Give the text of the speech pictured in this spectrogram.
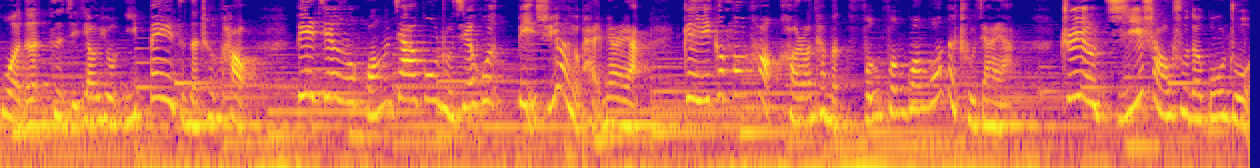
获得自己要用一辈子的称号，毕竟皇家公主结婚必须要有牌面呀，给一个封号，好让他们风风光光的出嫁呀。只有极少数的公主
